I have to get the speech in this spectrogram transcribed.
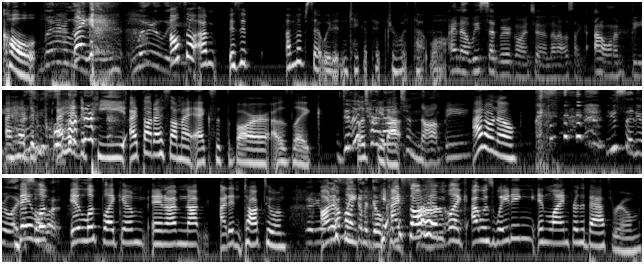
Cold. literally. Like- literally. Also, I'm is it I'm upset we didn't take a picture with that wall. I know we said we were going to, and then I was like, I don't want to be. I had to anymore. I had to pee. I thought I saw my ex at the bar. I was like, Did it let's turn get out out. to not be? I don't know. you said you were like. they looked it looked like him and i'm not i didn't talk to him Yeah, like, honestly gonna go he- i saw him like i was waiting in line for the bathroom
